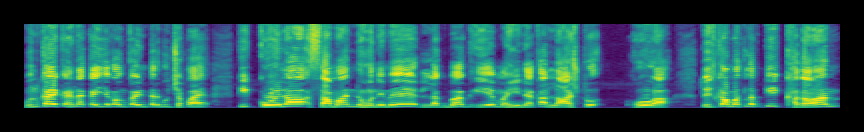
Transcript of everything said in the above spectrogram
उनका एक कहना, कई जगह उनका इंटरव्यू छपा है कि कोयला सामान्य होने में लगभग ये महीने का लास्ट होगा। तो इसका मतलब कि खदान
